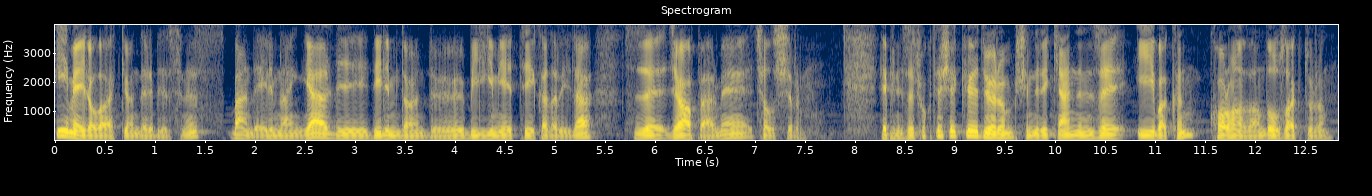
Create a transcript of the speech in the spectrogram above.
e-mail olarak gönderebilirsiniz. Ben de elimden geldiği, dilim döndüğü, bilgim yettiği kadarıyla size cevap vermeye çalışırım. Hepinize çok teşekkür ediyorum. Şimdilik kendinize iyi bakın. Koronadan da uzak durun.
